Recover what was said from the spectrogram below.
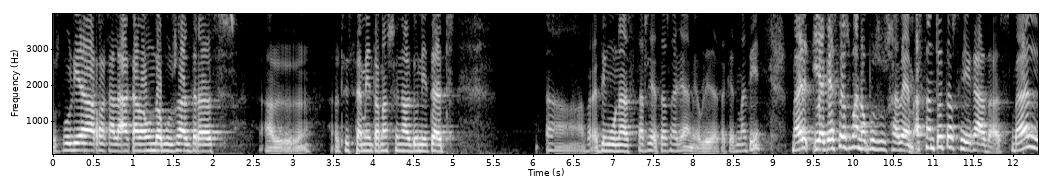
us volia regalar a cada un de vosaltres el, el Sistema Internacional d'Unitats Uh, tinc unes targetes allà, m'he oblidat aquest matí, val? i aquestes, bueno, doncs ho sabem, estan totes lligades, val?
